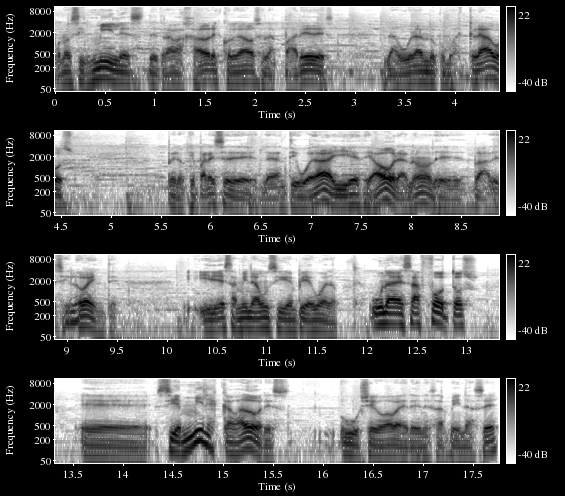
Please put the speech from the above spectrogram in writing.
por no decir miles, de trabajadores colgados en las paredes, laburando como esclavos, pero que parece de, la antigüedad y es de ahora, ¿no? De, va, del siglo XX. Y esa mina aún sigue en pie. Bueno, una de esas fotos, eh, 100.000 excavadores uh, llegó a ver en esas minas, ¿eh?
